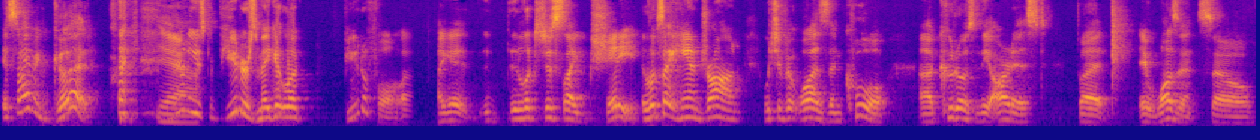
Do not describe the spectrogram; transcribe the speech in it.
it's not even good. Like Yeah. you're gonna use computers, make it look beautiful. Like it, it, it looks just like shitty. It looks like hand drawn. Which, if it was, then cool. Uh, kudos to the artist, but it wasn't. So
